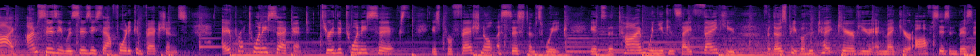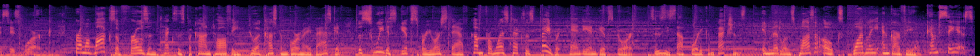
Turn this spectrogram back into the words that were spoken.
Hi, I'm Susie with Susie's South 40 Confections. April 22nd through the 26th is Professional Assistant's Week. It's the time when you can say thank you for those people who take care of you and make your offices and businesses work. From a box of frozen Texas pecan toffee to a custom gourmet basket, the sweetest gifts for your staff come from West Texas' favorite candy and gift store, Susie's South 40 Confections, in Midlands Plaza, Oaks, Wadley, and Garfield. Come see us.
